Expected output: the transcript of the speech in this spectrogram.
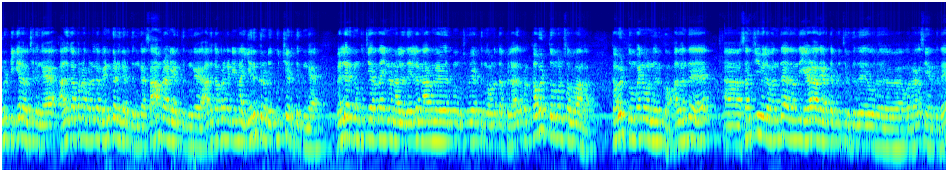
உருட்டி கீழே வச்சுடுங்க. அதுக்கப்புறம் என்ன பண்ணுங்க? வெண்கடுகு எடுத்துக்குங்க சாம்பிராணி எடுத்துக்குங்க. அதுக்கப்புறம் கேட்டிங்கன்னா எருக்கனுடைய குச்சி எடுத்துக்குங்க. வெள்ளை இருக்கிற குச்சியாக இருந்தால் இன்னும் நல்லது இல்லை நார்மலாக இருக்கிற குச்சி கூட எடுத்துங்க ஒன்றும் தப்பு இல்லை. அதுக்கப்புறம் கவிழ் தும்புன்னு சொல்லுவாங்க. கவிழ் தும்பைன்னு ஒன்று இருக்கும். அது வந்து சஞ்சீவியில் வந்து அது வந்து ஏழாவது இடத்த பிடிச்சிருக்குது ஒரு ஒரு ரகசியம் இருக்குது.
